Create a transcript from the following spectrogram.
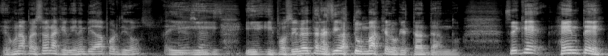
es una persona que viene enviada por Dios y, y, posiblemente recibas tú más que lo que estás dando. Así que, gente,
